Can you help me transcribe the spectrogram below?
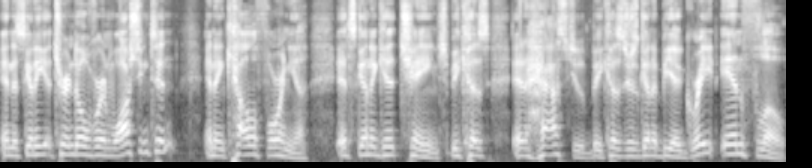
And it's going to get turned over in Washington and in California. It's going to get changed because it has to, because there's going to be a great inflow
